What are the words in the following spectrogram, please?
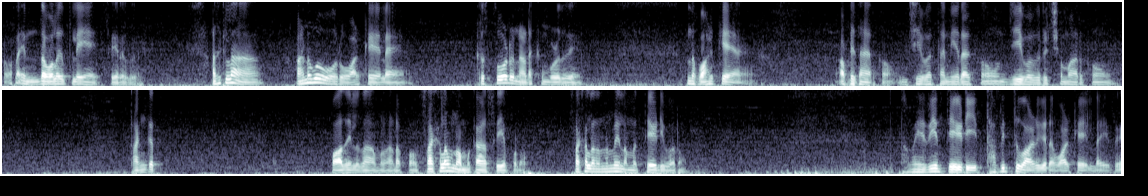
அதெல்லாம் இந்த உலகத்திலேயே செய்கிறது அதுக்கெல்லாம் அனுபவம் ஒரு வாழ்க்கையில் கிறிஸ்துவோடு நடக்கும் பொழுது அந்த வாழ்க்கையை அப்படி தான் இருக்கும். ஜீவ தண்ணீராக இருக்கும் ஜீவ விருட்சமாக இருக்கும். தங்க பாதையில் தான் நம்ம நடப்போம். சகலம் நமக்காக செய்யப்படும். சகல நன்மை நம்ம தேடி வரும். நம்ம எதையும் தேடி தவித்து வாழ்கிற வாழ்க்கை இல்லை இது.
